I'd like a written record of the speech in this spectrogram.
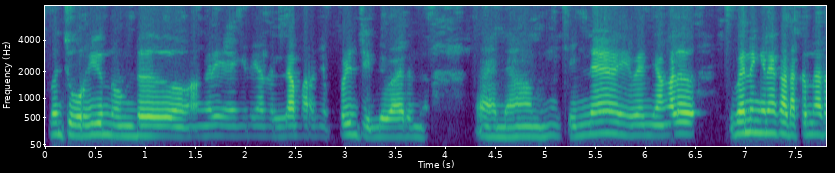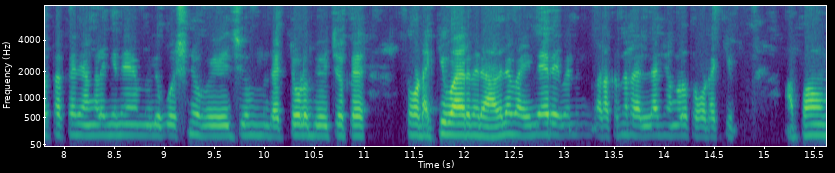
ഇവൻ ചൊറിയുന്നുണ്ട് അങ്ങനെ എങ്ങനെയാന്നെല്ലാം പറഞ്ഞ് എപ്പോഴും ചെല്ലുമായിരുന്നു പിന്നെ പിന്നെ ഇവൻ ഞങ്ങൾ ഇവൻ ഇങ്ങനെ കിടക്കുന്നിടത്തൊക്കെ ഞങ്ങളിങ്ങനെ ലുബോഷിന് ഉപയോഗിച്ചും ഡെറ്റോൾ ഉപയോഗിച്ചും ഒക്കെ തുടയ്ക്കുമായിരുന്നു രാവിലെ വൈകുന്നേരം ഇവൻ കിടക്കുന്നിടത്തെല്ലാം ഞങ്ങൾ തുടയ്ക്കും. അപ്പം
